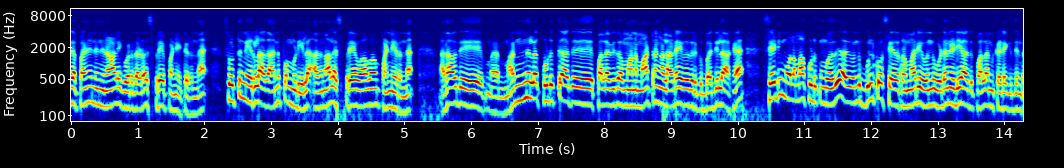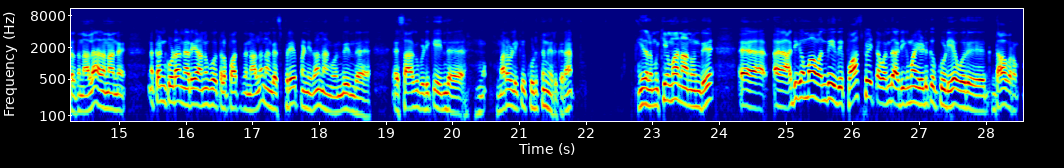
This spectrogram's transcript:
இதை பதினஞ்சு நாளைக்கு ஒரு தடவை ஸ்ப்ரே பண்ணிட்டு இருந்தேன். சொட்டு நீரில் அதை அனுப்ப முடியல. அதனால் ஸ்ப்ரேவாகவும் பண்ணியிருந்தேன். அதாவது மண்ணில் கொடுத்து அது பல விதமான மாற்றங்கள் அடைவதற்கு பதிலாக செடி மூலமாக கொடுக்கும்போது அது வந்து குளுக்கோஸ் ஏதுற மாதிரி வந்து உடனடியாக அது பலன் கிடைக்குதுன்றதுனால அதை நான் கண் கூட நிறைய அனுபவத்தில் பார்த்ததுனால நாங்கள் ஸ்ப்ரே பண்ணி தான் நாங்கள் வந்து இந்த சாகுபடிக்கு இந்த மரவள்ளிக்கு கொடுத்துன்னு இருக்கிறேன். இதில் முக்கியமாக நான் வந்து அதிகமாக வந்து இது பாஸ்பேட்டை வந்து அதிகமாக எடுக்கக்கூடிய ஒரு தாவரம்.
